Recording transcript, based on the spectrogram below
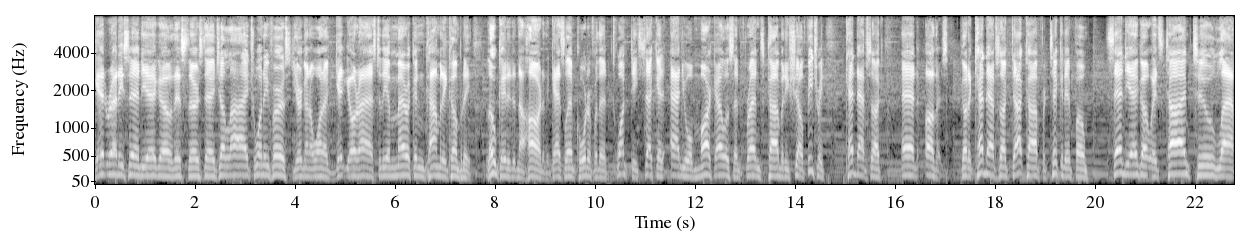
Get ready, San Diego. This Thursday, July 21st, you're going to want to get your ass to the American Comedy Company, located in the heart of the Gaslamp Quarter for the 22nd annual Mark Ellis and Friends Comedy Show, featuring Ken Napzok and others. Go to kennapzok.com for ticket info. San Diego, it's time to laugh.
